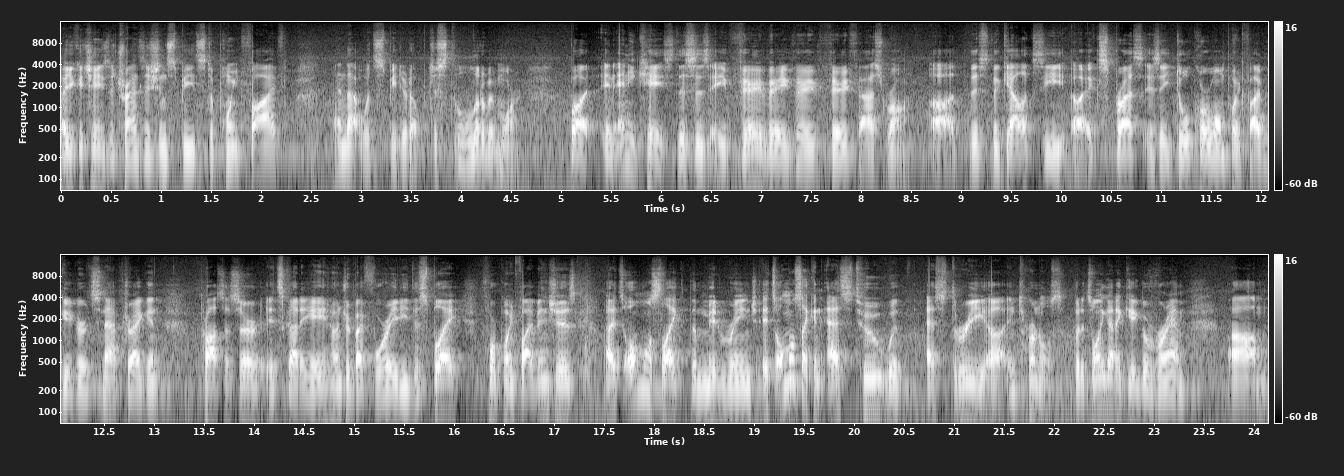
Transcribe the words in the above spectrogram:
uh, you could change the transition speeds to 0.5, and that would speed it up just a little bit more. But in any case, this is a very, very, very, very fast ROM. Uh, this the Galaxy uh, Express is a dual-core 1.5 gigahertz Snapdragon processor. It's got a 800 by 480 display, 4.5 inches. Uh, it's almost like the mid-range. It's almost like an S2 with S3 uh, internals, but it's only got a gig of RAM. Um,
